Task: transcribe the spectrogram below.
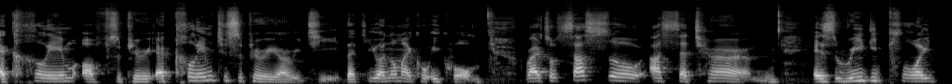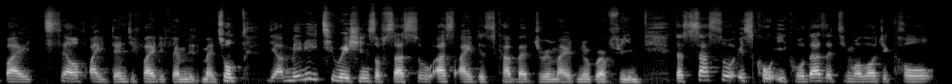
a claim of superior, a claim to superiority that you are not my co-equal, right? So Sasso as a term is redeployed by self-identified effeminate men. So there are many iterations of Sasso as I discovered during my ethnography. That Sasso is co-equal. That's etymological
